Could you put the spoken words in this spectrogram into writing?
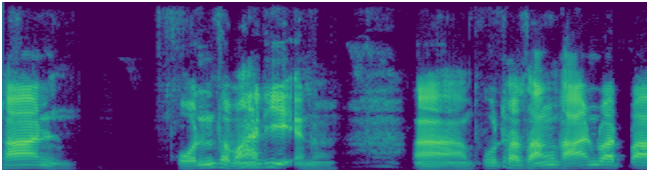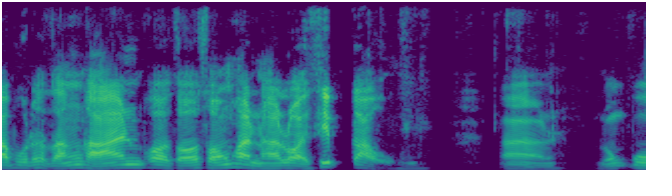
ทานผลสมาธินะอ่า พุทธสังขาร วัดป่าพุทธสังขาร พศสองพันห้าร้อยสิบเก้าอ่า หลวงปู่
